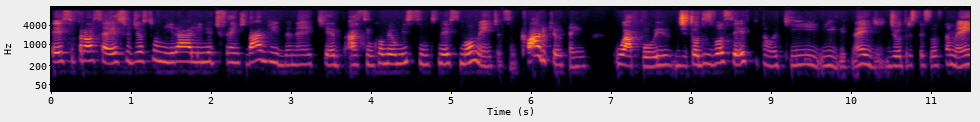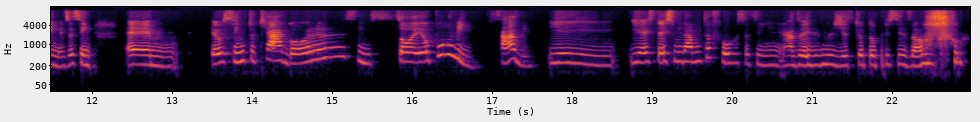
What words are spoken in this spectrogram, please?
esse processo de assumir a linha de frente da vida, né? Que é assim como eu me sinto nesse momento. Assim, claro que eu tenho o apoio de todos vocês que estão aqui e né, de, de outras pessoas também, mas assim, é, eu sinto que agora assim, sou eu por mim, sabe? E, e esse texto me dá muita força, assim, às vezes nos dias que eu tô precisando,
